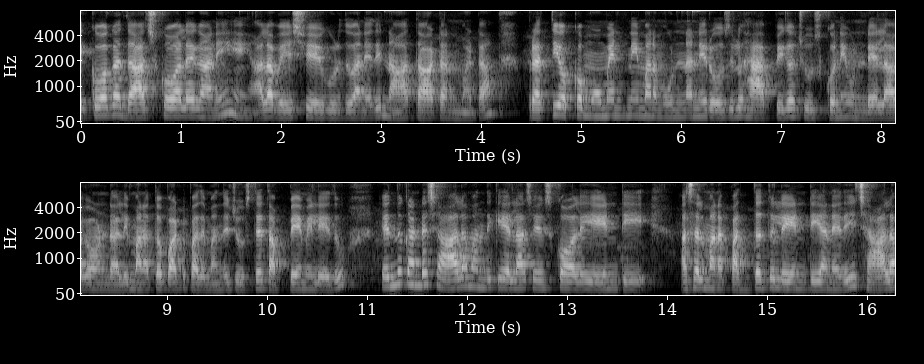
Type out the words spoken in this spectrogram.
ఎక్కువగా దాచుకోవాలే కానీ అలా వేస్ట్ చేయకూడదు అనేది నా థాట్ అనమాట ప్రతి ఒక్క మూమెంట్ని మనం ఉన్నన్ని రోజులు హ్యాపీగా చూసుకొని ఉండేలాగా ఉండాలి. మనతో పాటు పది మంది చూస్తే తప్పేమీ లేదు. ఎందుకంటే చాలామందికి ఎలా చేసుకోవాలి ఏంటి అసలు మన పద్ధతులు ఏంటి అనేది చాలా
